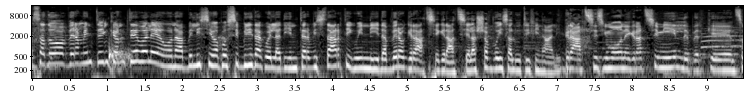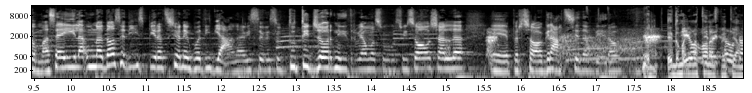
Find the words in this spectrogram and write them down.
È stato veramente incantevole, una bellissima possibilità quella di intervistarti, quindi davvero grazie, grazie. Lascio a voi i saluti finali. Grazie Simone, grazie mille perché insomma sei la- una dose di ispirazione quotidiana, visto che su, tutti i giorni ti troviamo su- sui social e perciò grazie davvero. E domani Io mattina aspettiamo.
